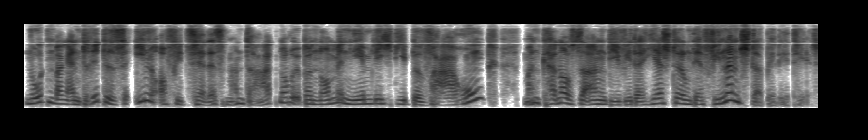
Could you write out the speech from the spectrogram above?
Notenbank ein drittes inoffizielles Mandat noch übernommen, nämlich die Bewahrung, man kann auch sagen, die Wiederherstellung der Finanzstabilität.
